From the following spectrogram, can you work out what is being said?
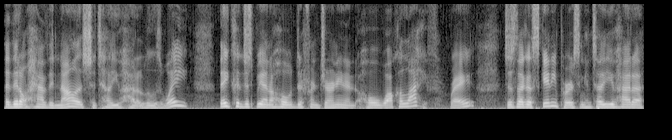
that they don't have the knowledge to tell you how to lose weight. They could just be on a whole different journey and a whole walk of life, right? Just like a skinny person can tell you how to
